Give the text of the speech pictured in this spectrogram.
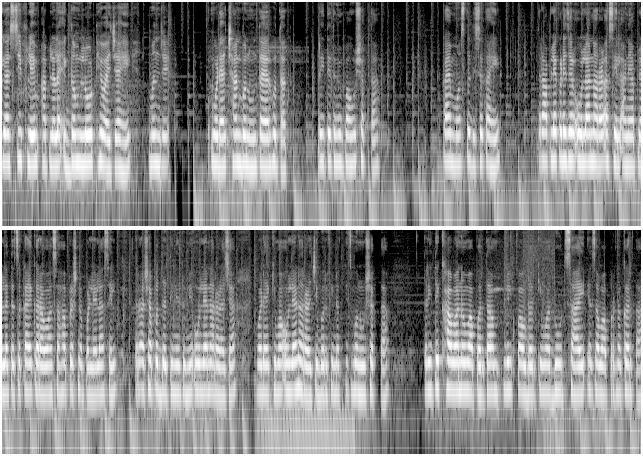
गॅसची फ्लेम आपल्याला एकदम लो ठेवायची आहे म्हणजे वड्या छान बनवून तयार होतात. तर इथे तुम्ही पाहू शकता काय मस्त दिसत आहे. तर आपल्याकडे जर ओला नारळ असेल आणि आपल्याला त्याचं काय करावं असा हा प्रश्न पडलेला असेल तर अशा पद्धतीने तुम्ही ओल्या नारळाच्या वड्या किंवा ओल्या नारळाची बर्फी नक्कीच बनवू शकता. तर इथे खावा न वापरता मिल्क पावडर किंवा दूध साय याचा वापर न करता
